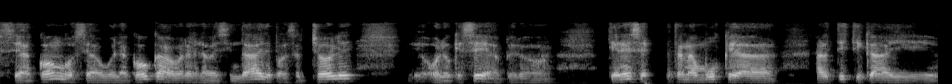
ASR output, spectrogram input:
sea Congo, sea Abuela Coca, ahora es la vecindad y después va a ser Chole, eh, o lo que sea, pero tiene esa eterna búsqueda artística y,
